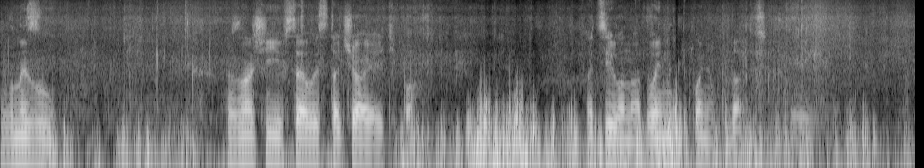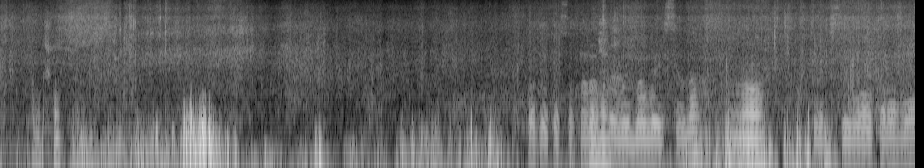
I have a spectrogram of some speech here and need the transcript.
Внизу. Значить їй все вистачає, типа. Оці вона двойники, поняв. Так Тут все хорошо видно висів, да? ну. Розложена.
